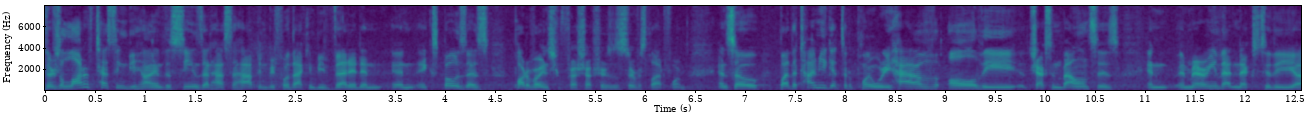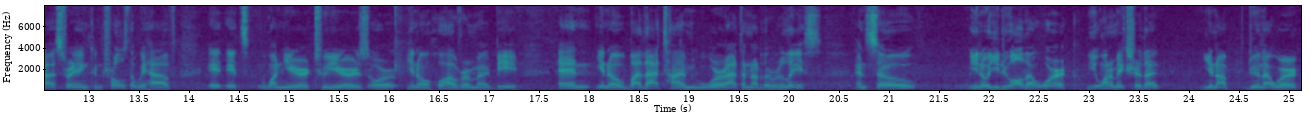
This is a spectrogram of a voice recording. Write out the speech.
There's a lot of testing behind the scenes that has to happen before that can be vetted and, and exposed as part of our infrastructure as a service platform. And so by the time you get to the point where you have all the checks and balances and, and marrying that next to the uh, Australian controls that we have, it, it's one year, two years, or you know, however it might be. And you know, by that time we're at another release. And so, you know, you do all that work, you want to make sure that you're not doing that work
